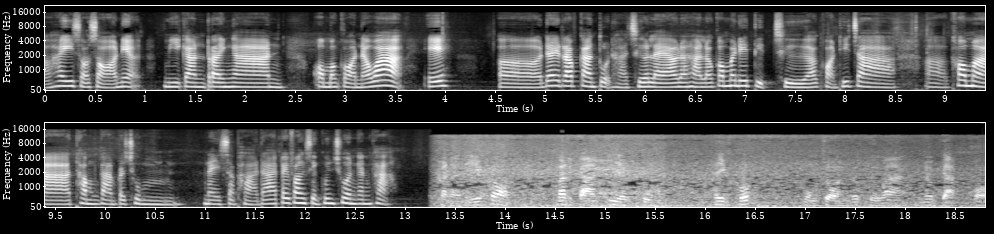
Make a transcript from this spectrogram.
อให้สสเนี่ยมีการรายงานออกมาก่อนนะว่าเอ๊ะได้รับการตรวจหาเชื้อแล้วนะคะแล้วก็ไม่ได้ติดเชื้อก่อนที่จะเเข้ามาทำการประชุมในสภาได้ไปฟังเสียงคุณชวนกันค่ะ ขณะนี้ก็มาตรการที่จะคุมให้ครบวงจรก็คือว่าเนื่องจากขอ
